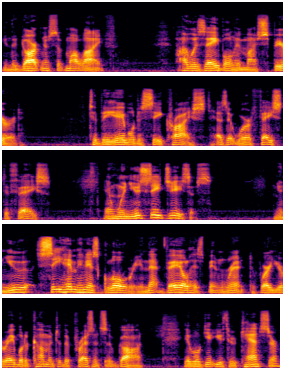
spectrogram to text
in the darkness of my life, I was able in my spirit to be able to see Christ, as it were, face to face. And when you see Jesus, and you see him in his glory, and that veil has been rent to where you're able to come into the presence of God, it will get you through cancer.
